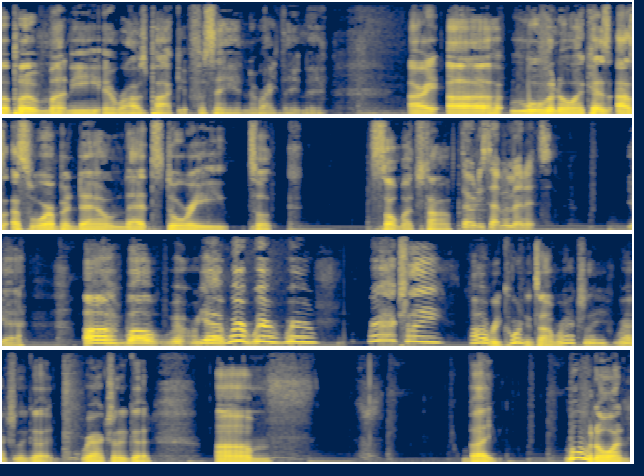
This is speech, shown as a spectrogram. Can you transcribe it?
But put money in Rob's pocket for saying the right thing there. All right, uh, moving on because I, I swear up and down that story took so much time. Thirty-seven minutes. Yeah. Uh, well, yeah, we're we're we're we're actually uh, recording time. We're actually we're actually good. We're actually good. Um, but moving on.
